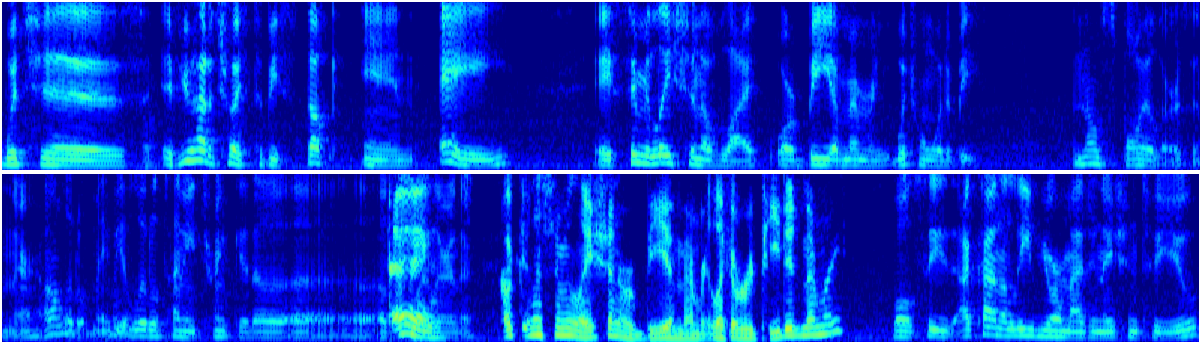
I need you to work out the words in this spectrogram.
which is if you had a choice to be stuck in a a simulation of life or b a memory, which one would it be? No spoilers in there. A little, maybe a little tiny trinket uh, uh, of Dang. spoiler in there. stuck in a simulation or be a memory like a repeated memory Well, see, I kind of leave your imagination to you,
